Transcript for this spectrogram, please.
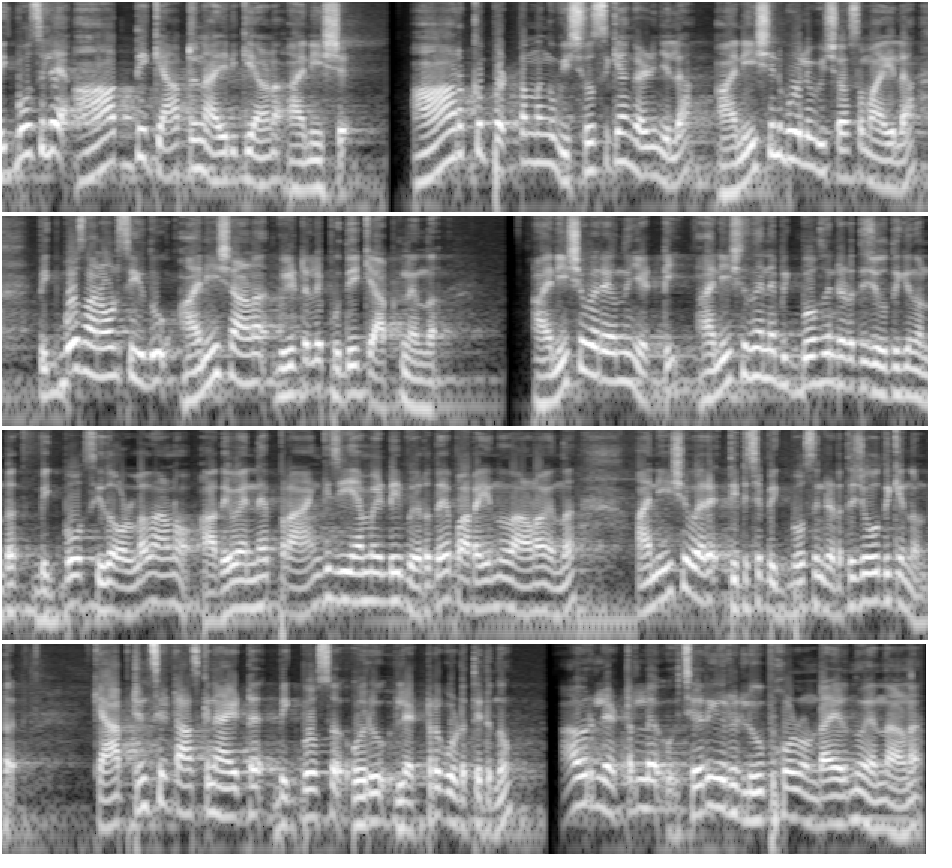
ബിഗ് ബോസിലെ ആദ്യ ക്യാപ്റ്റൻ ആയിരിക്കുകയാണ് അനീഷ്. ആർക്കും പെട്ടെന്നങ്ങ് വിശ്വസിക്കാൻ കഴിഞ്ഞില്ല. അനീഷിന് പോലും വിശ്വാസമായില്ല. ബിഗ് ബോസ് അനൗൺസ് ചെയ്തു അനീഷാണ് വീട്ടിലെ പുതിയ ക്യാപ്റ്റൻ എന്ന്. അനീഷ് വരെ ഒന്ന് ഞെട്ടി. അനീഷ് തന്നെ ബിഗ് ബോസിന്റെ അടുത്ത് ചോദിക്കുന്നുണ്ട് ബിഗ് ബോസ് ഇത് ഉള്ളതാണോ? അതോ എന്നെ പ്രാങ്ക് ചെയ്യാൻ വേണ്ടി വെറുതെ പറയുന്നതാണോ? എന്ന് അനീഷ് വരെ തിരിച്ച് ബിഗ് ബോസിന്റെ അടുത്ത് ചോദിക്കുന്നുണ്ട്. ക്യാപ്റ്റൻസി ടാസ്കിനായിട്ട് ബിഗ് ബോസ് ഒരു ലെറ്റർ കൊടുത്തിരുന്നു. ആ ഒരു ലെറ്ററിൽ ചെറിയൊരു ലൂപ്പ് ഹോൾ ഉണ്ടായിരുന്നു എന്നാണ്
